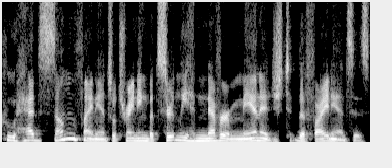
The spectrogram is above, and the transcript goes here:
who had some financial training, but certainly had never managed the finances,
